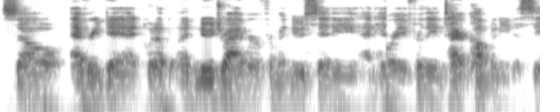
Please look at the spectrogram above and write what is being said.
So every day I'd put up a new driver from a new city and history for the entire company to see.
